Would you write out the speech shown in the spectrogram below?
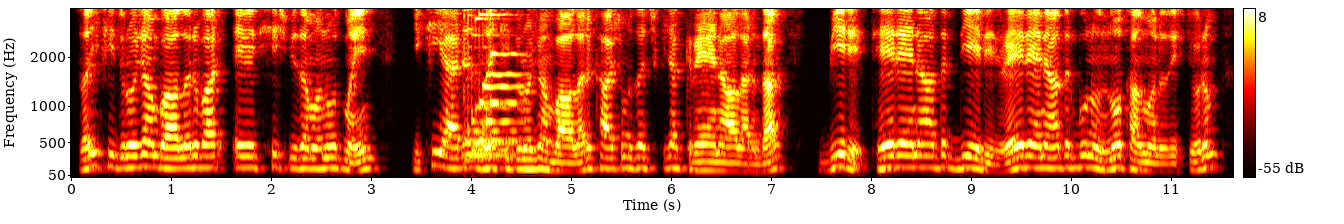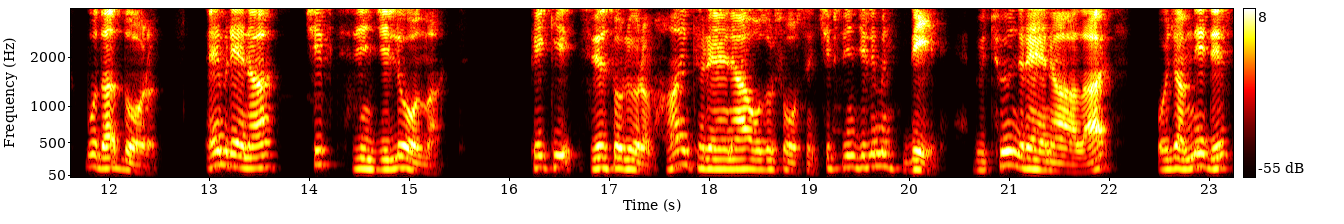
zayıf hidrojen bağları var. Evet hiçbir zaman unutmayın. İki yerde zayıf hidrojen bağları karşımıza çıkacak RNA'larında. Biri tRNA'dır, diğeri rRNA'dır. Bunu not almanızı istiyorum. Bu da doğru. mRNA çift zincirli olma. Peki size soruyorum. Hangi RNA olursa olsun çift zincirli mi? Değil. bütün RNA'lar hocam nedir?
